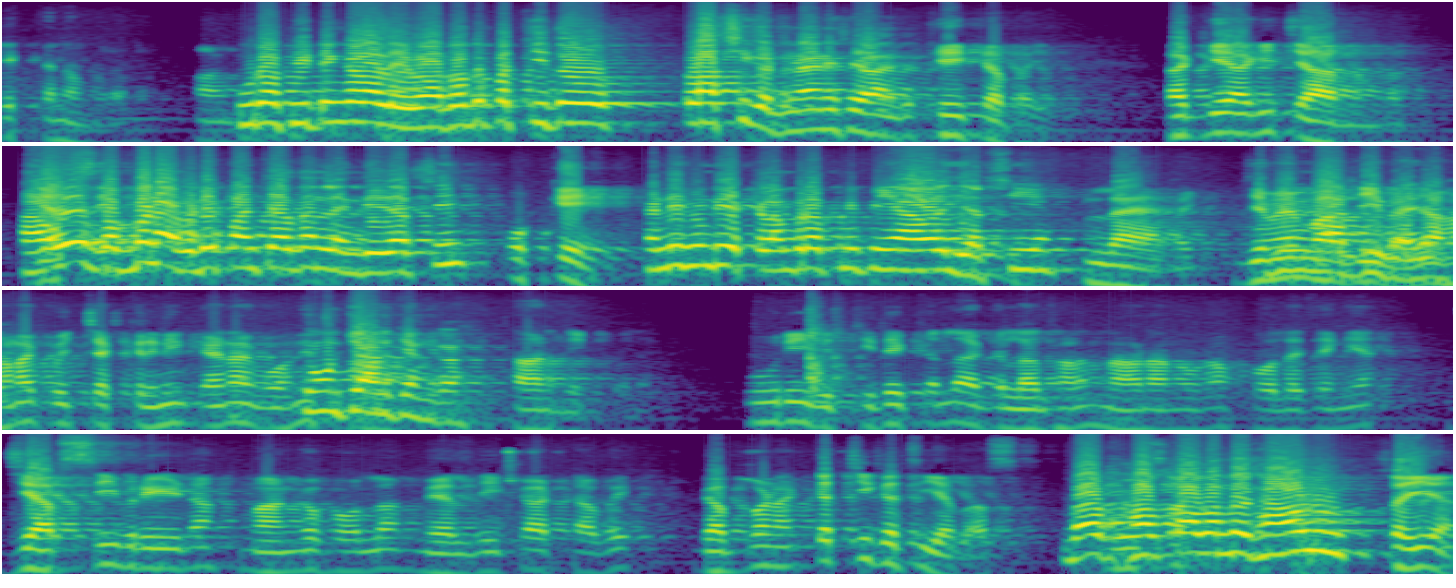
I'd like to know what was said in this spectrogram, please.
ਇੱਕ ਨੰਬਰ ਪੂਰਾ ਫਿਟਿੰਗ ਵਾਲਾ ਲੇਵਾ ਦੁੱਧ 25 ਤੋਂ ਪਲੱਸ ਹੀ ਕੱਢਣਾ ਇਹਨੇ ਸਿਆਲਾਂ 'ਚ। ਠੀਕ ਆ ਭਾਈ ਅੱਗੇ ਆ ਗਈ 4 ਨੰਬਰ। ਹਾਂ ਉਹ ਗੱਬਣ ਆ ਬੜੇ ਪੰਜ ਚਾਰ ਦਿਨ ਲੈਂਦੀ ਆ ਜਰਸੀ। ਓਕੇ। ਠੰਡੀ ਠੰਡੀ ਇੱਕ ਨੰਬਰ ਆਪਣੀ ਪੰਜਾਬ ਵਾਲੀ ਜਰਸੀ ਆ। ਲੈ ਭਾਈ ਜਿਵੇਂ ਮਰਜ਼ੀ ਬਹਿ ਜਾ ਹਨਾ ਕੋਈ ਚੱਕਰ ਨਹੀਂ ਕਹਿਣਾ ਕੋਈ ਨਹੀਂ। ਚੋਣ ਚਾਣ ਚੰਗਾ ਥਾਣ ਦੇਖੋ ਪੂਰੀ ਵਿੱਚੀ ਤੇ ਕੱਲਾ ਕੱਲਾ ਥਾਣ ਨਾੜਾ ਨੂੜਾ ਫੁੱਲ ਚੰਗੀਆਂ। ਜਰਸੀ ਬਰੀਡ ਆ ਮੰਗ ਫੁੱਲ ਆ, ਮਿਲਦੀ ਘੱਟ ਆ ਬਈ। ਗੱਬਣ ਆ, ਕੱਚੀ ਕੱਚੀ ਆ ਬਸ। ਬਸ ਹਫਤਾ ਬੰਦਾ ਸਾਂਭ ਲੂ। ਸਹੀ ਆ।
